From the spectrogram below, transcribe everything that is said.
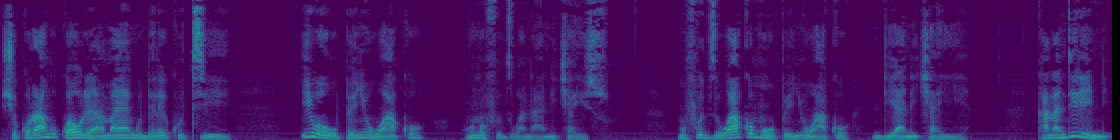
Shoko rangu kwauri hama yangu nderekuti iwo upenyu hwako hunofudzwa naani chaizvo. Mufudzi wako muupenyu hwako ndiani chaiye? Kana ndirini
